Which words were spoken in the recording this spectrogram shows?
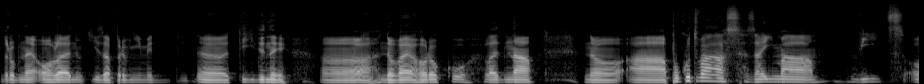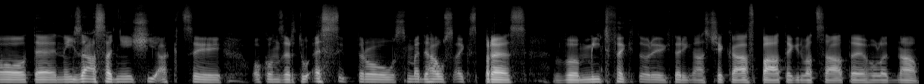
drobné ohlédnutí za prvními uh, týdny uh, nového roku, ledna. No a pokud vás zajímá víc o té nejzásadnější akci, o koncertu S-Citrou Madhouse Express v Meat Factory, který nás čeká v pátek 20. ledna,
